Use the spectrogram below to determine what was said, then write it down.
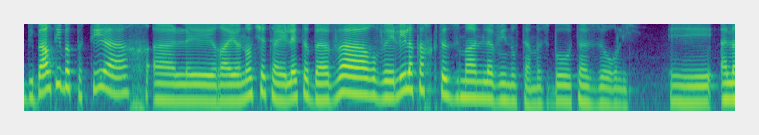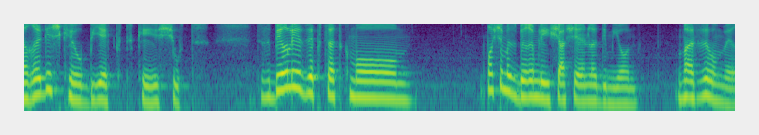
דיברתי בפתיח על אה, רעיונות שאתה העלית בעבר, ולי לקח קצת זמן להבין אותם, אז בוא תעזור לי. אה, על הרגש כאובייקט, כישות. תסביר לי את זה קצת כמו, כמו שמסבירים לאישה שאין לה דמיון. מה זה אומר?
